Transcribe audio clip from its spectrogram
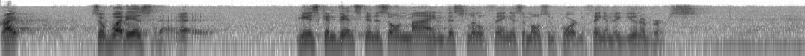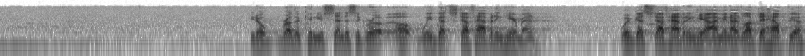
right? So, what is that? Uh, he's convinced in his own mind this little thing is the most important thing in the universe. You know, brother, can you send us a grill? Oh, we've got stuff happening here, man. We've got stuff happening here. I mean, I'd love to help you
